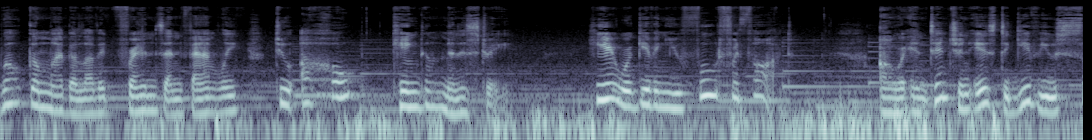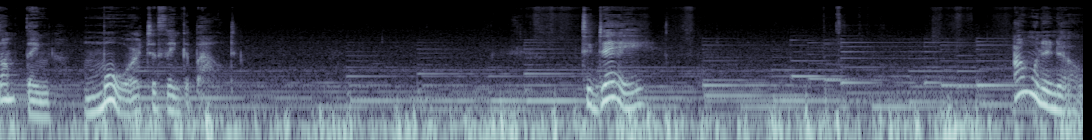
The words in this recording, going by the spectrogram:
Welcome, my beloved friends and family, to a Hope Kingdom Ministry. Here we're giving you food for thought. Our intention is to give you something more to think about. Today, I want to know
